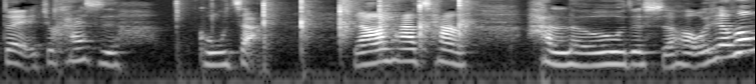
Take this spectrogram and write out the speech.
对就开始鼓掌，然后他唱。Hello 的时候，我就想说，哇，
